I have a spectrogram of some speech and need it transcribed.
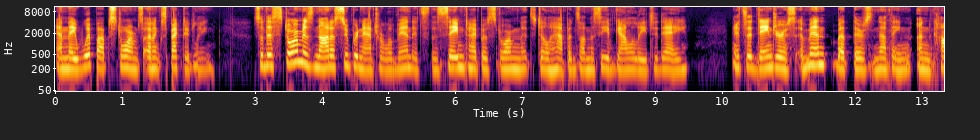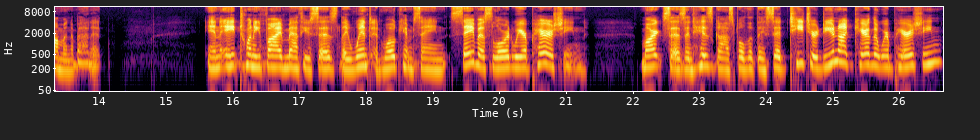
and they whip up storms unexpectedly. So, this storm is not a supernatural event. It's the same type of storm that still happens on the Sea of Galilee today. It's a dangerous event, but there's nothing uncommon about it. In 825, Matthew says, They went and woke him, saying, Save us, Lord, we are perishing. Mark says in his gospel that they said, Teacher, do you not care that we're perishing?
